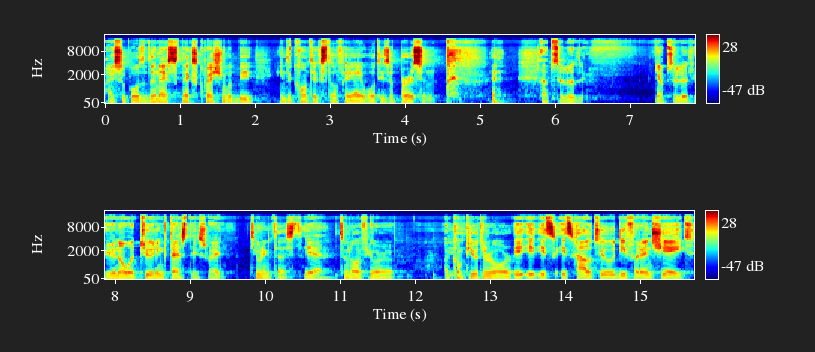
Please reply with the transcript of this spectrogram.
I suppose the next next question would be in the context of AI, what is a person? Absolutely. Absolutely. You know what Turing test is, right? Turing test. Yeah. To know if you're a computer or It, it- it's, it's how to differentiate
